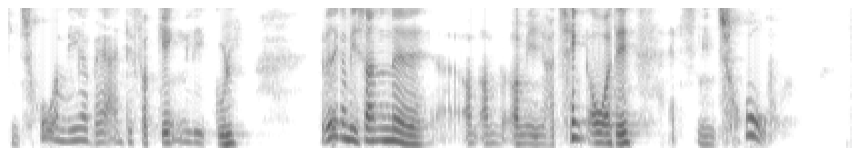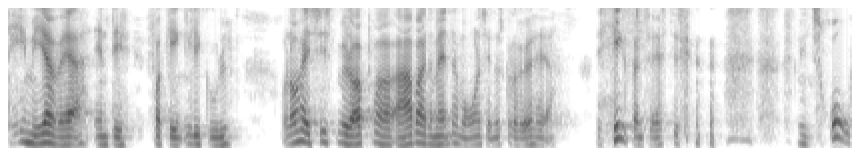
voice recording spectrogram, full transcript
Din tro er mere værd end det forgængelige guld. Jeg ved ikke, om I, sådan, øh, om, om, om I har tænkt over det, at min tro, det er mere værd end det forgængelige guld. Hvornår har I sidst mødt op på arbejde mandag morgen og sagt, nu skal du høre her. Det er helt fantastisk. min tro,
